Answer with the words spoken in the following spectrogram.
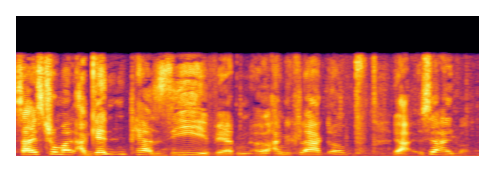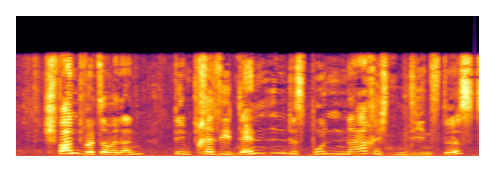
Das heißt schon mal, Agenten per se werden äh, angeklagt. Äh, ja, ist ja einfach. Spannend wird's aber dann, den Präsidenten des Bundennachrichtendienstes,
